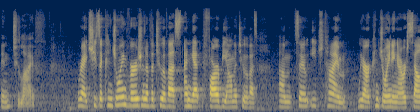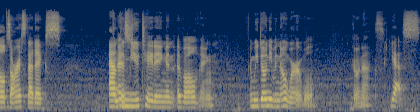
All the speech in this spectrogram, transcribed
into life. Right, she's a conjoined version of the two of us, and yet far beyond the two of us. Um, so each time we are conjoining ourselves, our aesthetics, and, and mutating and evolving. And we don't even know where it will go next. Yes.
